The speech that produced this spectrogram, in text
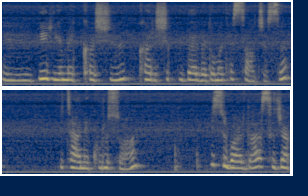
ee, bir yemek kaşığı karışık biber ve domates salçası, bir tane kuru soğan, bir su bardağı sıcak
